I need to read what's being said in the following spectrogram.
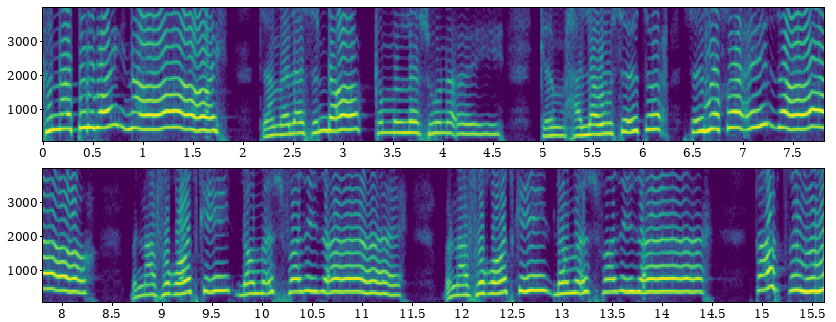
ክነብር ባይናይ ተመለስ እንዳ ክምለስ ውነይ ከም ሓላዊ ስጡሕ ስእልኸ ሒዛ ብናፍቖትኪ ሎሚ እስፈዚዘ ብናፍቖትኪ ሎሚ እስፈዚዘ ካብ ጽምዋ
